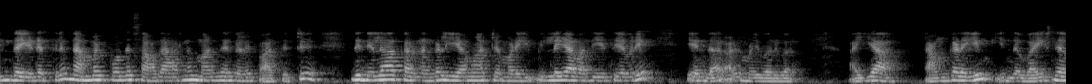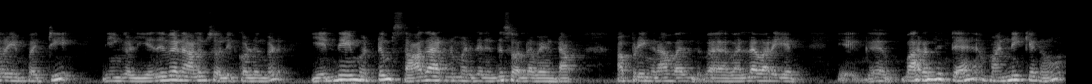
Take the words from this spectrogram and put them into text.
இந்த இடத்துல நம்மை போன்ற சாதாரண மனிதர்களை பார்த்துட்டு இந்த நிலாகரணங்கள் ஏமாற்றமடையும் இல்லையா வந்தியத்தேவரே? என்றார் அழுமலை வருவர். ஐயா தங்களையும் இந்த வைஷ்ணவரையும் பற்றி நீங்கள் எது வேணாலும் சொல்லிக்கொள்ளுங்கள் என்னை மட்டும் சாதாரண மனிதன் என்று சொல்ல வேண்டாம். அப்படிங்கிறான் வல் வ- வல்லவரையன் எ- மறந்துட்டேன் மன்னிக்கணும்.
